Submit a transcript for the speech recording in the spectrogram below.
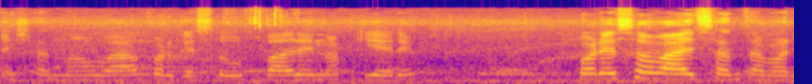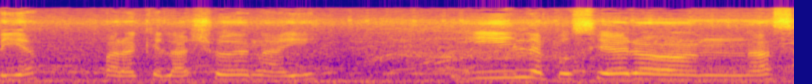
ella no va porque su padre no quiere. Por eso va al Santa María, para que la ayuden ahí. Y le pusieron así.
